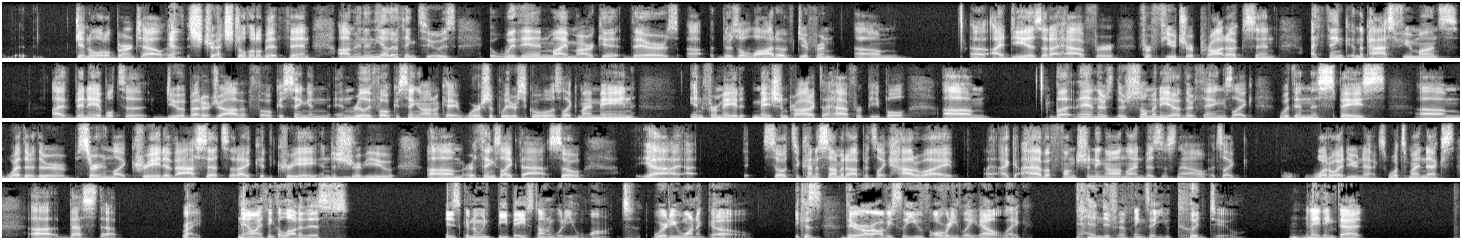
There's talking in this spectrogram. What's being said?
getting a little burnt out Yeah. stretched a little bit thin um, and then the other thing too is within my market there's uh, there's a lot of different um, uh, ideas that I have for for future products. And I think in the past few months, I've been able to do a better job at focusing and, and really focusing on okay, worship leader school is like my main information product I have for people. Um, but man, there's there's so many other things like within this space. Um, whether they're certain like creative assets that I could create and distribute, um, or things like that. So, yeah, I, I, so to kind of sum it up, it's like how do I I, I have a functioning online business now. It's like, what do I do next? What's my next uh, best step? Right. Now, I think a lot of this is going to be based on what do you want? Where do you want to go? Because there are obviously, you've already laid out like 10 different things that you could do. Mm-hmm. And I think that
